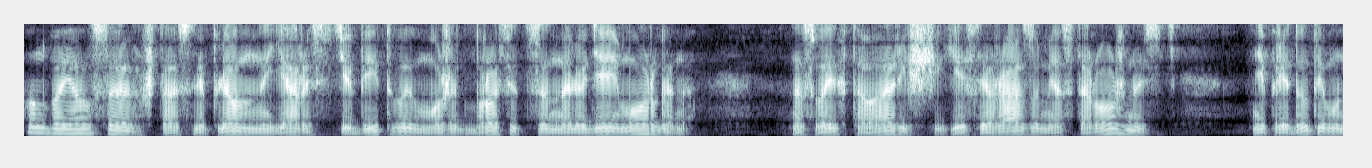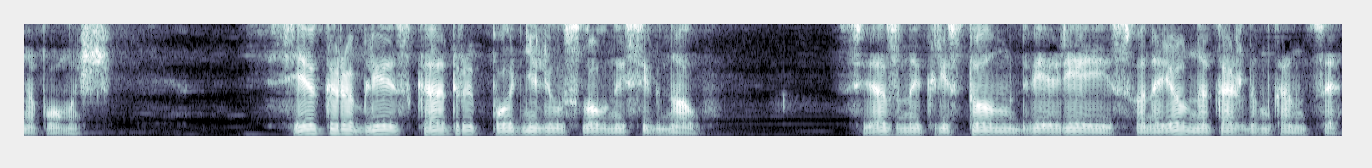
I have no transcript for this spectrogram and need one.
Он боялся, что ослепленный яростью битвы может броситься на людей Моргана, на своих товарищей, если разум и осторожность не придут ему на помощь. Все корабли эскадры подняли условный сигнал. связанные крестом две реи с фонарем на каждом конце.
